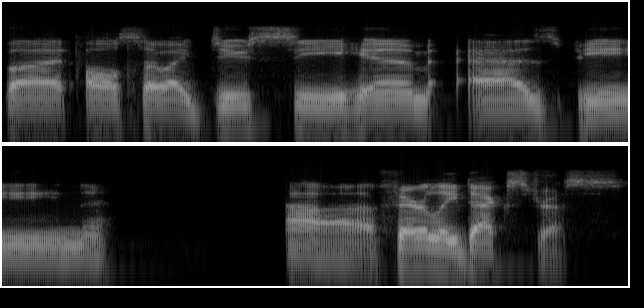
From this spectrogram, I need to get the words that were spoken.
but also I do see him as being uh, fairly dexterous.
